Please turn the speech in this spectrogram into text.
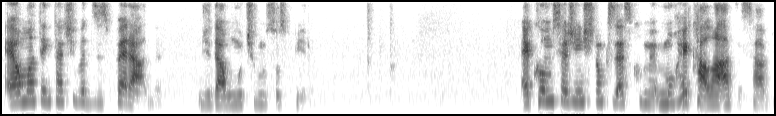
é uma tentativa desesperada de dar um último suspiro. É como se a gente não quisesse comer, morrer calado, sabe?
